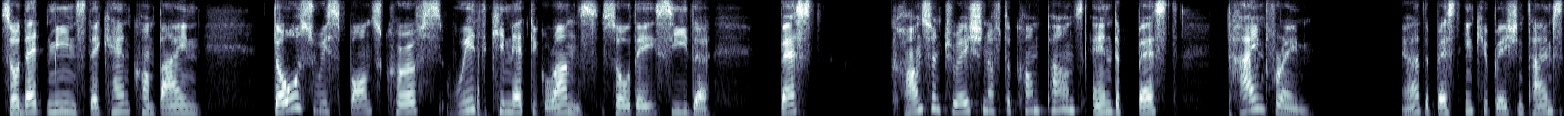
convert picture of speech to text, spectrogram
So that means they can combine those response curves with kinetic runs. So they see the best concentration of the compounds and the best time frame. Yeah, the best incubation times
